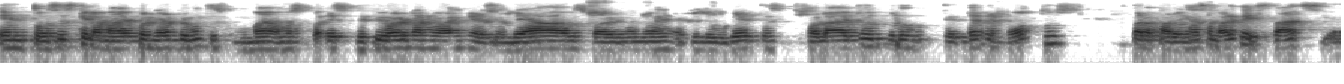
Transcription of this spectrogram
Entonces, que la madre ponía la pregunta, es como, vamos es decir, va a haber una nueva generación de apps, va a haber una nueva generación de juguetes, pues habla de hecho de los juguetes remotos para parejas a larga distancia,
